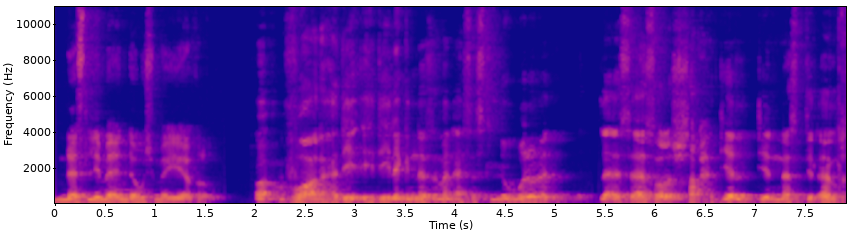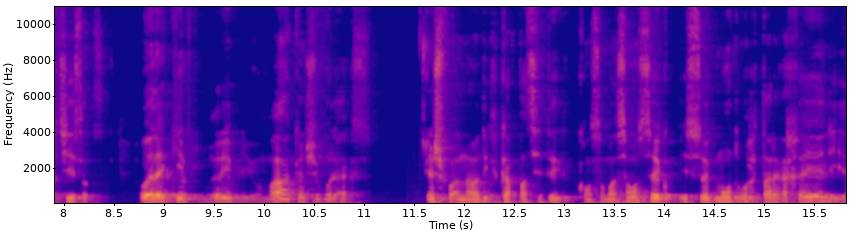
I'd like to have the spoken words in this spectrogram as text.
الناس اللي ما عندهمش ما ياكلوا. آه، voilà. هذه هذه إلا قلنا زعما الأساس الأول ولا الأساس ولا الشرح ديال ديال الناس ديال أهل الاختصاص. ولكن في المغرب اليوم آه كنشوفوا العكس. كنشوفوا أنه هذيك ال capacité consommation s'augmente بواحد الطريقة خيالية.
